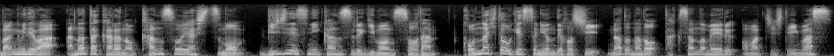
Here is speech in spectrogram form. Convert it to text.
番組ではあなたからの感想や質問、ビジネスに関する疑問、相談、こんな人をゲストに呼んでほしい、などなどたくさんのメールお待ちしています。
